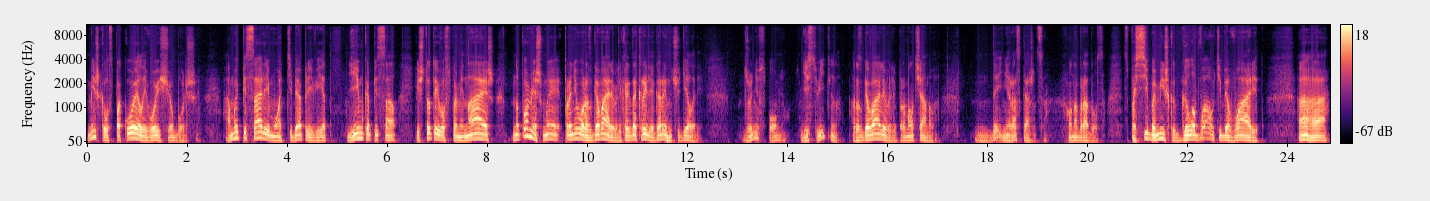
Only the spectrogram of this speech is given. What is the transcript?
Мишка успокоил его еще больше. А мы писали ему от тебя привет. Димка писал. И что ты его вспоминаешь? Но помнишь, мы про него разговаривали, когда крылья Горынычу делали? Джонни вспомнил. Действительно, разговаривали про Молчанова. Да и не раз, кажется. Он обрадовался. Спасибо, Мишка, голова у тебя варит. Ага,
